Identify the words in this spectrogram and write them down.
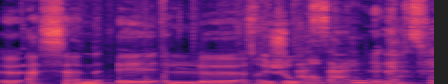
euh, Hassan et le. Attendez, joue, Hassan, le garçon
